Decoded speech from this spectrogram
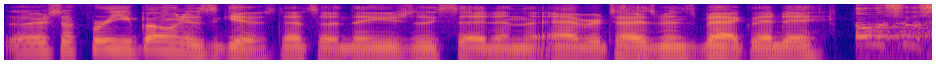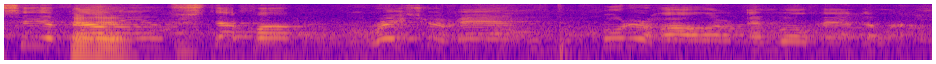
there's a free bonus gift. That's what they usually said in the advertisements back that day. Those who see a value, step up, raise your hand, hoot or holler, and we'll hand them out.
